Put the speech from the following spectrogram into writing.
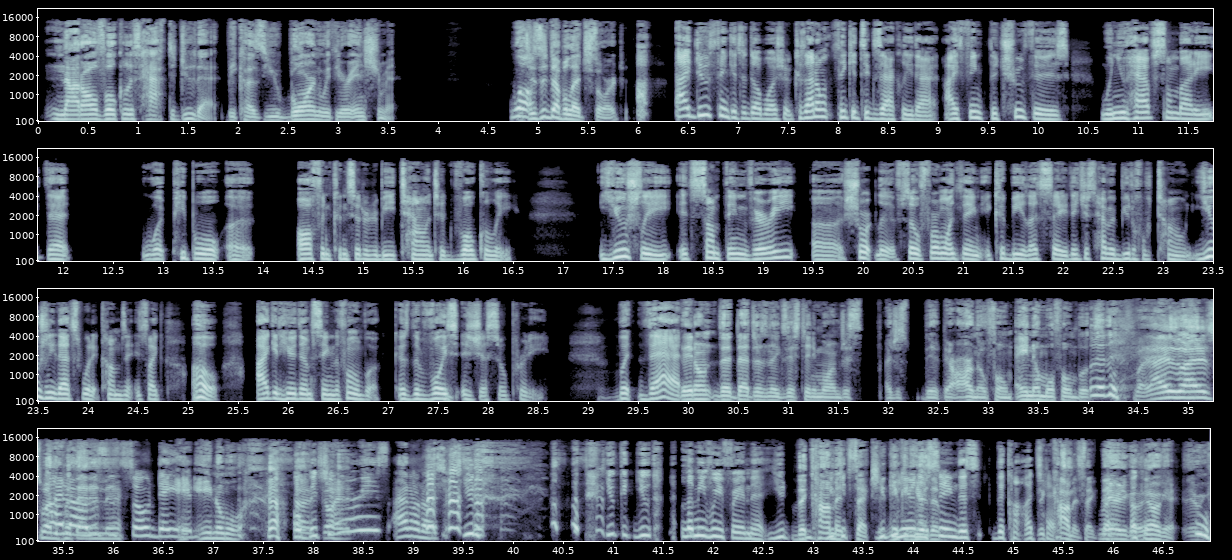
not all vocalists have to do that because you're born with your instrument. Well, which is a double-edged sword. I, I do think it's a double-edged sword because I don't think it's exactly that. I think the truth is when you have somebody that what people uh, often consider to be talented vocally, usually it's something very uh, short-lived. So for one thing, it could be, let's say they just have a beautiful tone. Usually that's what it comes in. It's like, oh, I could hear them sing the phone book because the voice is just so pretty. But that they don't that that doesn't exist anymore. I'm just I just there, there are no phone ain't no more phone books. I just, I just want to put know, that in there. so dated. Ain't, ain't no more obituaries. I don't know. You you could you let me reframe that. You the comment you could, section. You can, you can hear, hear them sing this the, text. the comment section. There you go. Okay. okay. There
